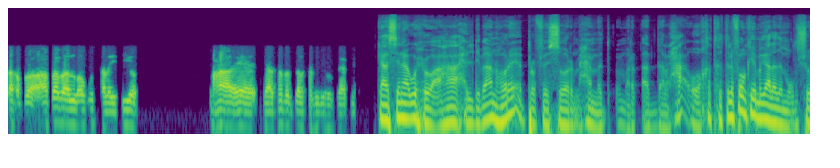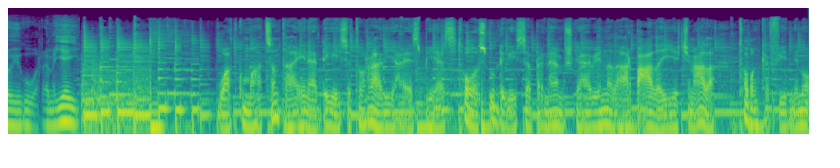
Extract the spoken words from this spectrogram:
dhaqmo amaba loogu salaysiyo siyaasada dalka lagu kaasina wuxuu ahaa xildhibaan hore profesor maxamed cumar dalxa oo khadka telefoonka ee magaalada muqdisho igu waramayey waad ku mahadsantahay inaad dhegaysato raadiyaha s b s. Toos u dhegaysa barnaamijka habeenada arbacada iyo jimcada tobanka fiidnimo.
